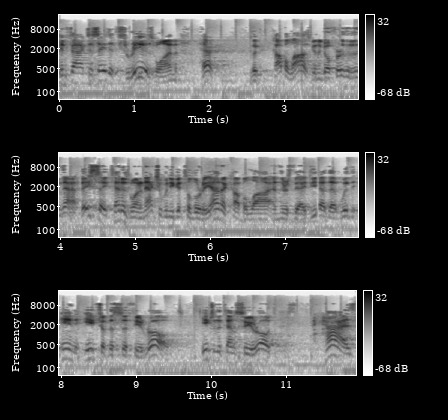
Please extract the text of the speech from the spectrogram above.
In fact, to say that three is one, heck, the Kabbalah is going to go further than that. They say 10 is 1, and actually when you get to Lurianic Kabbalah, and there's the idea that within each of the Sefirot, each of the 10 Sefirot, has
